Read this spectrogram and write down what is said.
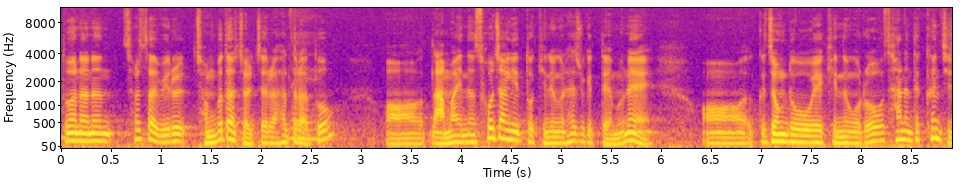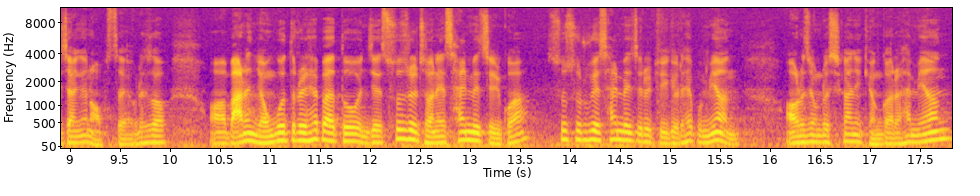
또 하나는 설사 위를 전부 다 절제를 하더라도 어, 남아있는 소장이 또 기능을 해주기 때문에 어, 그 정도의 기능으로 사는데 큰 지장은 없어요. 그래서 어, 많은 연구들을 해봐도 이제 수술 전의 삶의 질과 수술 후의 삶의 질을 비교를 해보면 어느 정도 시간이 경과를 하면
